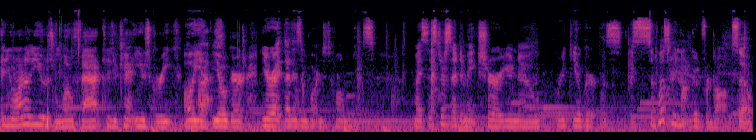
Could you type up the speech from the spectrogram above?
And you want to use low fat because you can't use Greek Oh yeah. uh, yogurt. You're right. That is important to tell him. Yes. My sister said to make sure you know Greek yogurt was is supposed to be not good for dogs. So,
